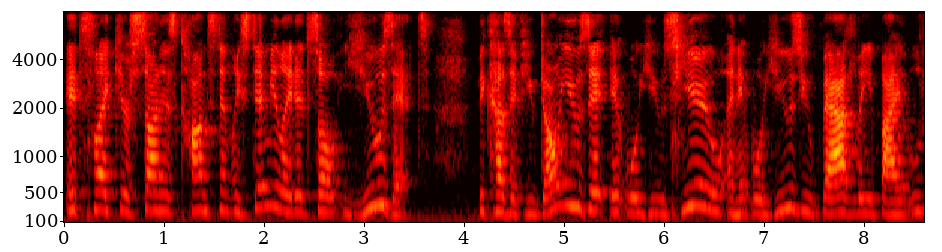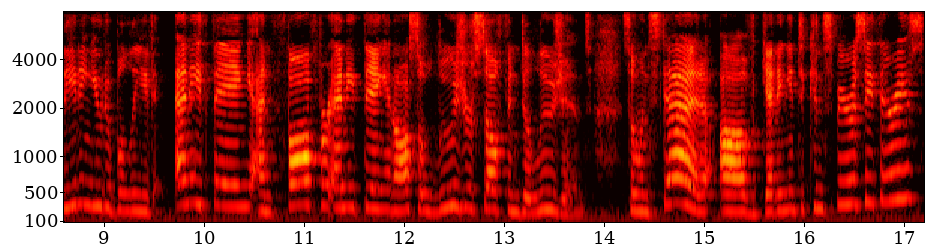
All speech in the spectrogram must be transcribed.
It's like your sun is constantly stimulated, so use it. Because if you don't use it, it will use you and it will use you badly by leading you to believe anything and fall for anything and also lose yourself in delusions. So instead of getting into conspiracy theories,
